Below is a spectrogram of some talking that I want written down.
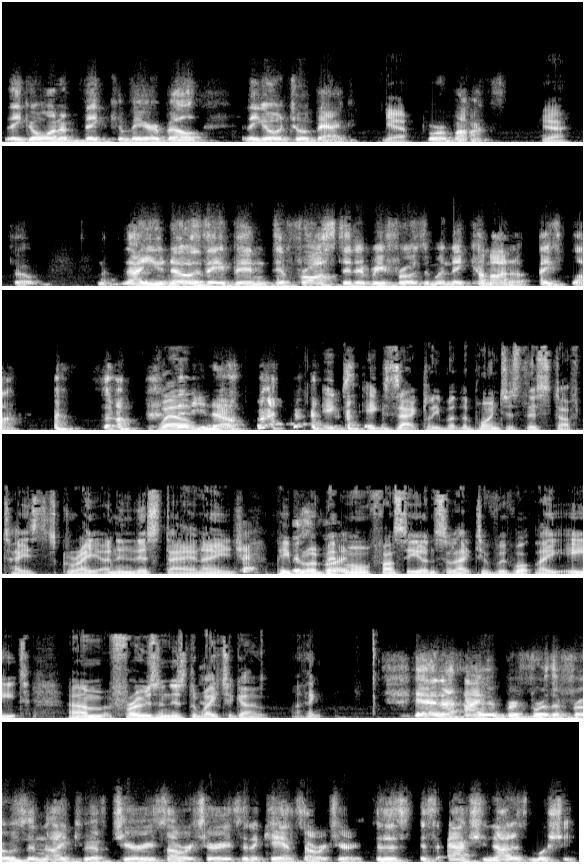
they go on a big conveyor belt and they go into a bag. Yeah. Or a box. Yeah. So now you know they've been defrosted and refrozen when they come out of ice block. So well, you know. ex- exactly. But the point is, this stuff tastes great, and in this day and age, people it's are a bit fine. more fussy and selective with what they eat. Um, frozen is the way to go, I think. Yeah, and I, I, would prefer the frozen IQF cherry sour cherries than a canned sour cherry because it's, it's actually not as mushy.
